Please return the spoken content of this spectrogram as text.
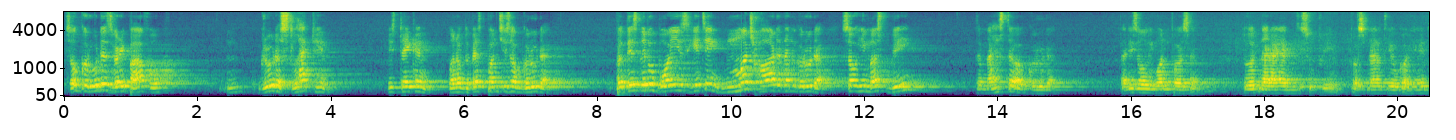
So Garuda is very powerful. Hmm? Garuda slapped him. He's taken one of the best punches of Garuda. But this little boy is hitting much harder than Garuda. So he must be the master of Garuda. That is only one person. Lord Narayan, the Supreme Personality of Godhead.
